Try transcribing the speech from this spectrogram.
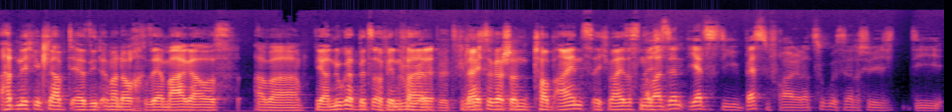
Hat nicht geklappt, er sieht immer noch sehr mager aus. Aber ja, Nougat-Bits auf jeden Fall. Vielleicht sogar schon Top 1, ich weiß es nicht. aber sind jetzt die beste Frage dazu ist ja natürlich die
